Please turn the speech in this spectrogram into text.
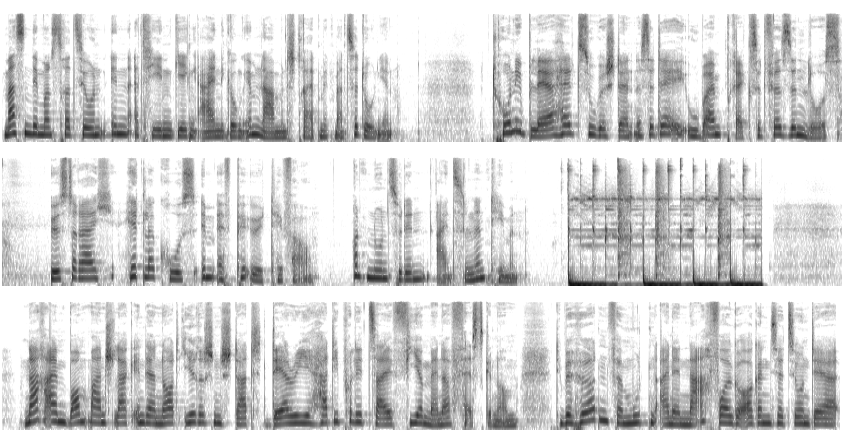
Massendemonstrationen in Athen gegen Einigung im Namensstreit mit Mazedonien. Tony Blair hält Zugeständnisse der EU beim Brexit für sinnlos. Österreich, Hitler Gruß im FPÖ-TV. Und nun zu den einzelnen Themen. Nach einem Bombenanschlag in der nordirischen Stadt Derry hat die Polizei vier Männer festgenommen. Die Behörden vermuten eine Nachfolgeorganisation der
